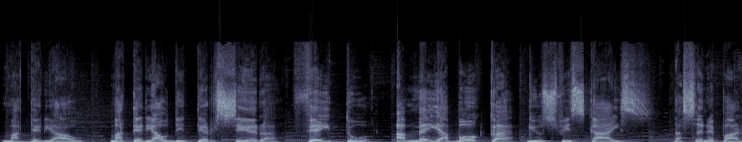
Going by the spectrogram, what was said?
material, material de terceira, feito a meia boca, e os fiscais da Sanepar,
